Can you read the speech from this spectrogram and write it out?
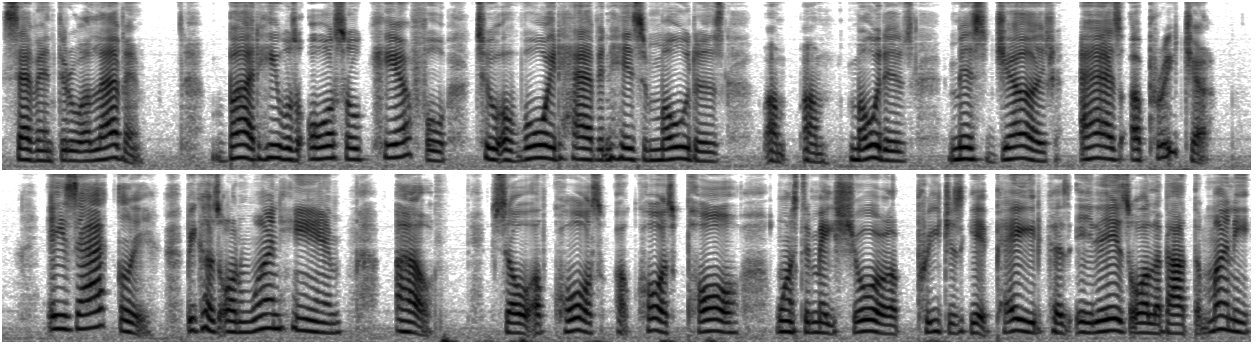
7 through 11. But he was also careful to avoid having his motives, um, um, motives misjudged as a preacher. Exactly. Because on one hand, oh, so of course, of course, Paul wants to make sure preachers get paid because it is all about the money.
